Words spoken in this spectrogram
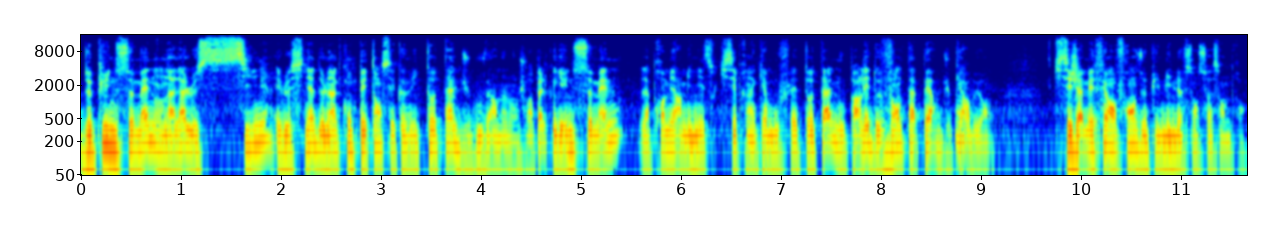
depuis une semaine, on a là le signe et le signal de l'incompétence économique totale du gouvernement. Je vous rappelle qu'il y a une semaine, la première ministre qui s'est pris un camouflet total nous parlait de vente à perte du carburant, qui s'est jamais fait en France depuis 1963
